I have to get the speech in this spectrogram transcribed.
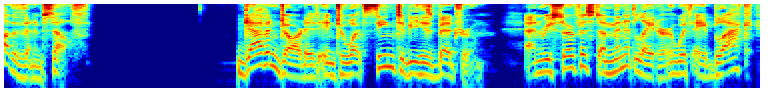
other than himself. Gavin darted into what seemed to be his bedroom and resurfaced a minute later with a black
